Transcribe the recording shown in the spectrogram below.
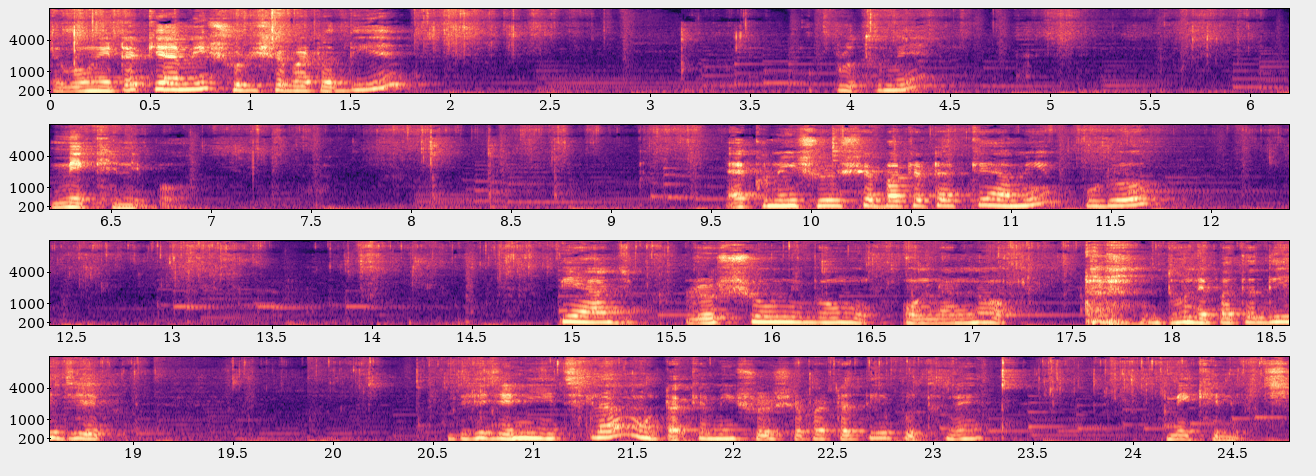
এবং এটাকে আমি সরিষা বাটা দিয়ে প্রথমে মেখে নিব। এখন এই সরিষা বাটাটাকে আমি পুরো পেঁয়াজ, রসুন এবং অন্যান্য ধনে পাতা দিয়ে যে ভেজে নিয়েছিলাম, ওটাকে আমি সরিষা বাটা দিয়ে প্রথমে মেখে নিচ্ছি।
